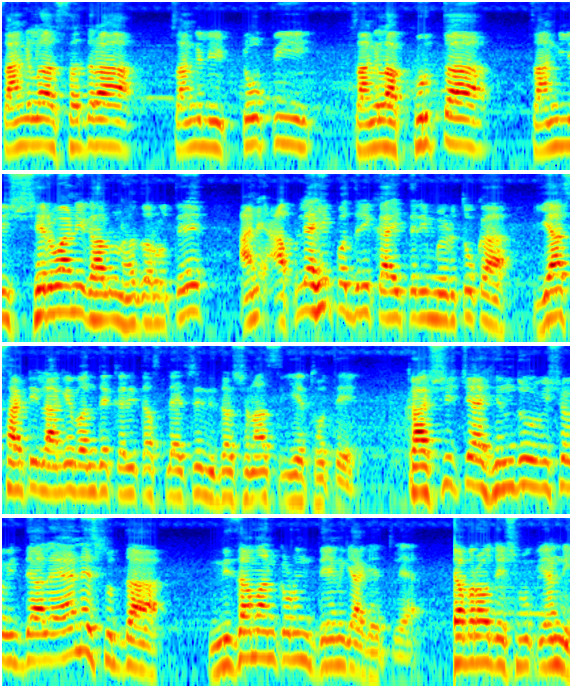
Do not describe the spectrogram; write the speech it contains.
चांगला सदरा चांगली टोपी चांगला कुर्ता चांगली शेरवाणी घालून हजर होते. आणि आपल्याही पदरी काहीतरी मिळतो का यासाठी लागेबंदे करीत असल्याचे निदर्शनास येत होते. काशीच्या हिंदू विश्वविद्यालयाने सुद्धा निजामांकडून देणग्या घेतल्या. पंजाबराव देशमुख यांनी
